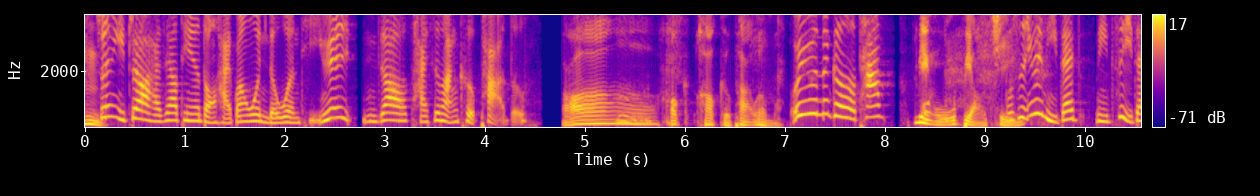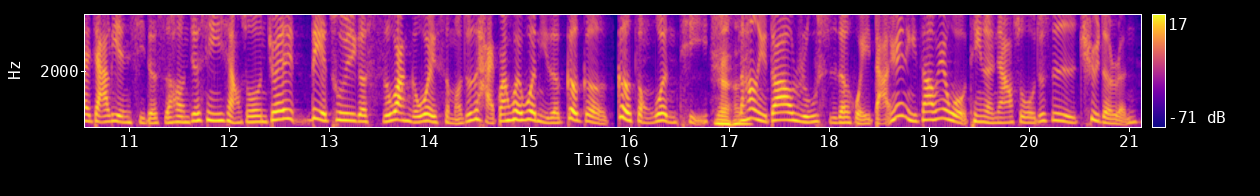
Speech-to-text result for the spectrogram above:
嗯、所以你最好还是要听得懂海关问你的问题，因为你知道还是蛮可怕的。啊，嗯、好好可怕，为什么？因为那个他。面无表情，不是因为你在你自己在家练习的时候，你就心里想说，你就会列出一个十万个为什么，就是海关会问你的各个各种问题，然后你都要如实的回答。因为你知道，因为我听人家说，就是去的人，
